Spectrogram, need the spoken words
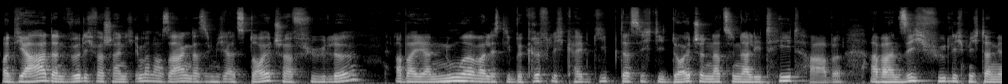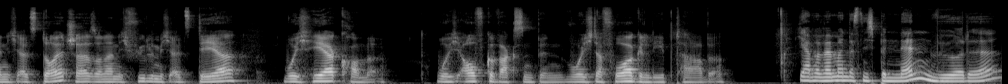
Und ja, dann würde ich wahrscheinlich immer noch sagen, dass ich mich als Deutscher fühle, aber ja nur, weil es die Begrifflichkeit gibt, dass ich die deutsche Nationalität habe. Aber an sich fühle ich mich dann ja nicht als Deutscher, sondern ich fühle mich als der, wo ich herkomme, wo ich aufgewachsen bin, wo ich davor gelebt habe. Ja, aber wenn man das nicht benennen würde,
